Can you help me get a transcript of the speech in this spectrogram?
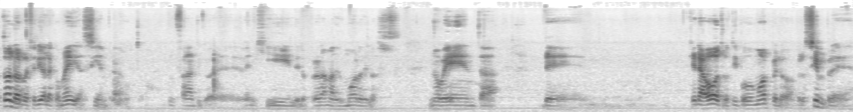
Todo lo referido a la comedia siempre me gustó. Un fanático de Benny Hill, de los programas de humor de los 90, de que era otro tipo de humor, pero, pero siempre,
